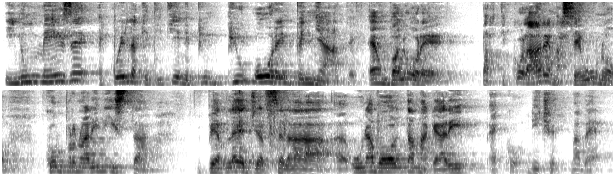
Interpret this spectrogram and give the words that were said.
In un mese è quella che ti tiene più, più ore impegnate. È un valore particolare, ma se uno compra una rivista per leggersela eh, una volta magari, ecco, dice, vabbè,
